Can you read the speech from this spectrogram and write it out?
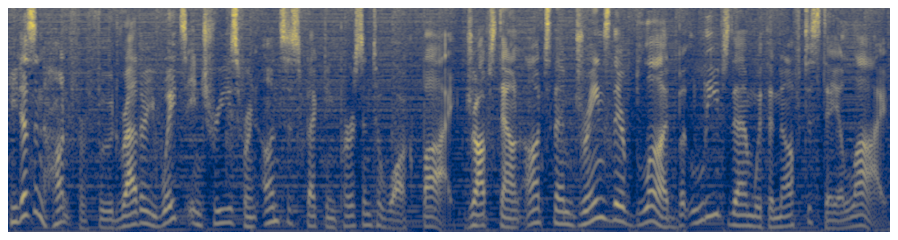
He doesn't hunt for food, rather he waits in trees for an unsuspecting person to walk by, drops down onto them, drains their blood, but leaves them with enough to stay alive.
